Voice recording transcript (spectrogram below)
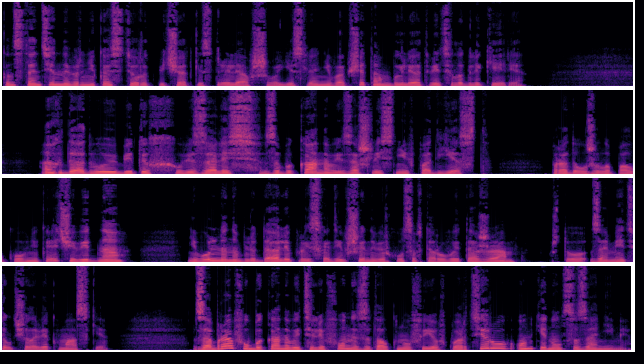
Константин наверняка стер отпечатки стрелявшего, если они вообще там были, ответила Гликерия. Ах да, двое убитых увязались за Быкановой и зашли с ней в подъезд, продолжила полковник, и, очевидно, невольно наблюдали происходившее наверху со второго этажа, что заметил человек в маске. Забрав у Быкановой телефон и затолкнув ее в квартиру, он кинулся за ними.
